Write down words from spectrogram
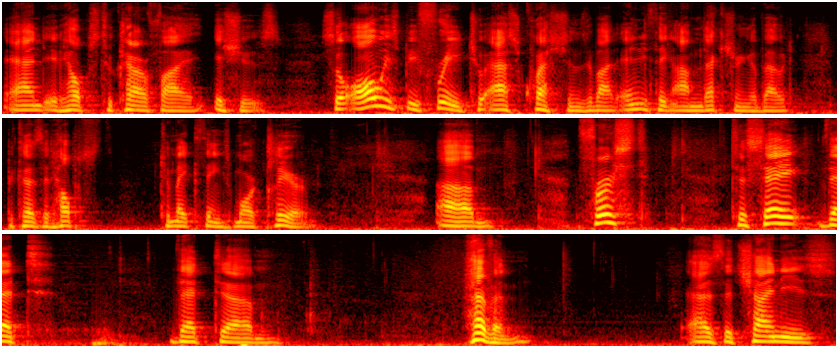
and it helps to clarify issues. So always be free to ask questions about anything I'm lecturing about because it helps to make things more clear. Um, first, to say that that um, heaven, as the Chinese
